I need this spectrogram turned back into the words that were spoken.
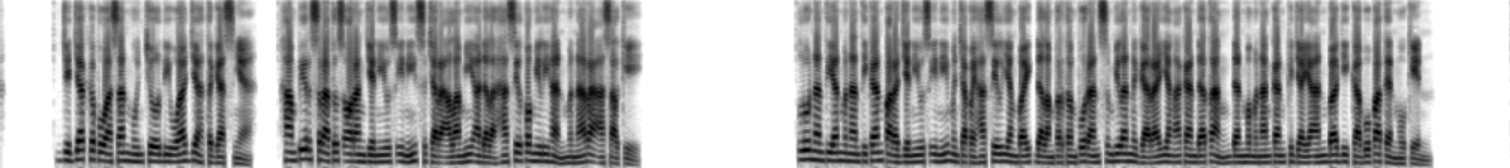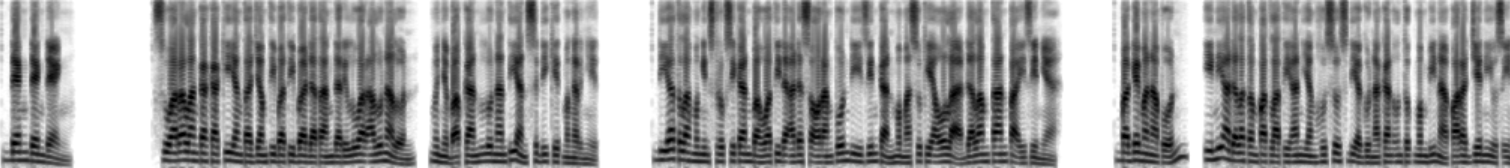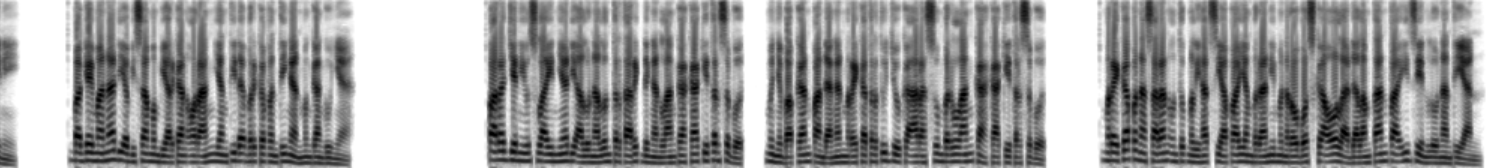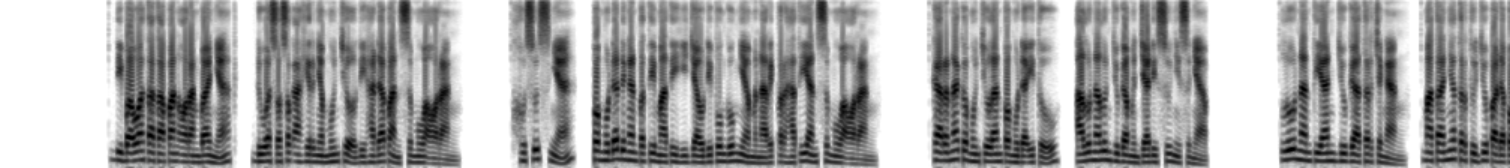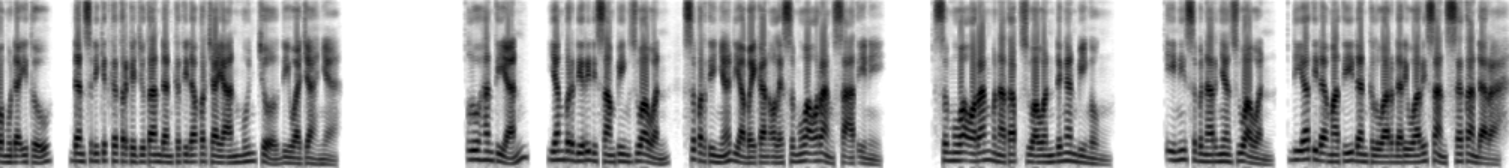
Jejak kepuasan muncul di wajah tegasnya. Hampir seratus orang jenius ini secara alami adalah hasil pemilihan menara asal Ki. Lu nantian menantikan para jenius ini mencapai hasil yang baik dalam pertempuran sembilan negara yang akan datang dan memenangkan kejayaan bagi Kabupaten Mukin. Deng deng deng. Suara langkah kaki yang tajam tiba-tiba datang dari luar alun-alun, menyebabkan Lu nantian sedikit mengernyit. Dia telah menginstruksikan bahwa tidak ada seorang pun diizinkan memasuki aula dalam tanpa izinnya. Bagaimanapun, ini adalah tempat latihan yang khusus dia gunakan untuk membina para jenius ini. Bagaimana dia bisa membiarkan orang yang tidak berkepentingan mengganggunya? Para jenius lainnya di alun-alun tertarik dengan langkah kaki tersebut, menyebabkan pandangan mereka tertuju ke arah sumber langkah kaki tersebut. Mereka penasaran untuk melihat siapa yang berani menerobos ke aula dalam tanpa izin lunantian. Di bawah tatapan orang banyak, dua sosok akhirnya muncul di hadapan semua orang. Khususnya, pemuda dengan peti mati hijau di punggungnya menarik perhatian semua orang. Karena kemunculan pemuda itu, alun-alun juga menjadi sunyi senyap. Lu Nantian juga tercengang. Matanya tertuju pada pemuda itu, dan sedikit keterkejutan dan ketidakpercayaan muncul di wajahnya. Lu Hantian, yang berdiri di samping Zuawan, sepertinya diabaikan oleh semua orang saat ini. Semua orang menatap Zuawan dengan bingung. Ini sebenarnya Zuawan. Dia tidak mati dan keluar dari warisan setan darah.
